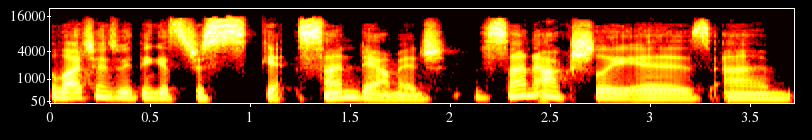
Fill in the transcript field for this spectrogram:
a lot of times we think it's just sun damage. The sun actually is um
